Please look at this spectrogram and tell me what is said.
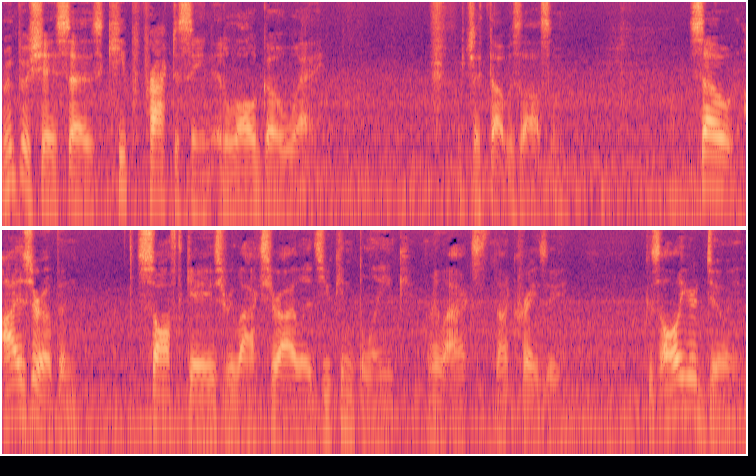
Rinpoche says, keep practicing, it'll all go away, which I thought was awesome. So, eyes are open, soft gaze, relax your eyelids. You can blink, relax, not crazy. Because all you're doing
